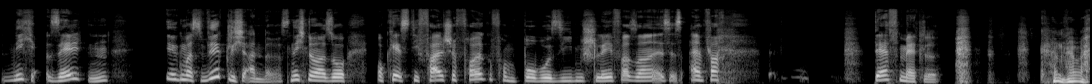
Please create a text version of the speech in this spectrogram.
nicht selten irgendwas wirklich anderes. Nicht nur so, okay, ist die falsche Folge vom Bobo Siebenschläfer, sondern es ist einfach Death Metal. Können wir mal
